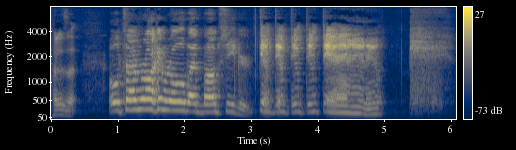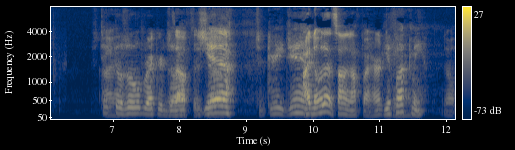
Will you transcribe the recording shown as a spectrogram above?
What is it? Old Time Rock and Roll by Bob Seger. Dum, dum, dum, dum, dum. Just take yeah. those old records off. off the shelf. yeah, it's a great jam. I know that song off by heart. You yeah. fucked me. No.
